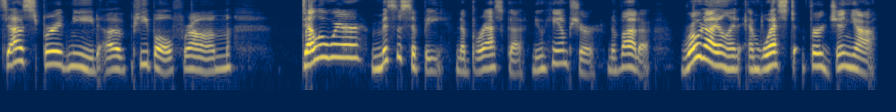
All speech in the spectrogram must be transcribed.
desperate need of people from Delaware, Mississippi, Nebraska, New Hampshire, Nevada, Rhode Island, and West Virginia.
